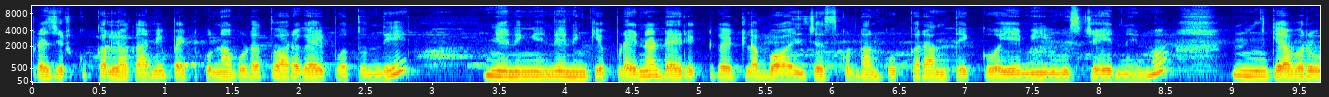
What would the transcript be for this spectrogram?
ప్రెషర్ కుక్కర్లో కానీ పెట్టుకున్నా కూడా త్వరగా అయిపోతుంది. నేను నేను ఇంకెప్పుడైనా డైరెక్ట్గా ఇట్లా బాయిల్ చేసుకుంటాను. కుక్కర్ అంత ఎక్కువ ఏమీ యూజ్ చేయను నేను. ఇంకెవరు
